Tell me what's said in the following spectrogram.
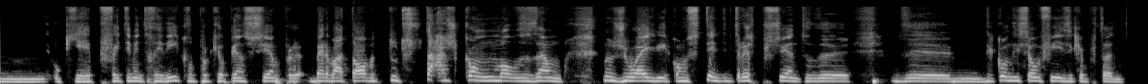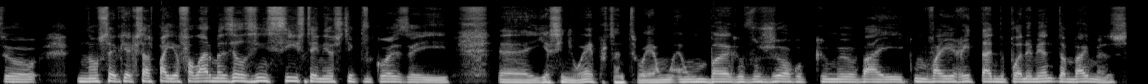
um, o que é perfeitamente ridículo porque eu penso sempre, Berbatov, tu estás com uma lesão no joelho e com 73% de, de, de condição física, portanto não sei o que é que estás para aí a falar, mas eles insistem neste tipo de coisa e, uh, e assim o é, portanto é um, é um bug do jogo que me vai, que me vai irritando plenamente também, mas,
